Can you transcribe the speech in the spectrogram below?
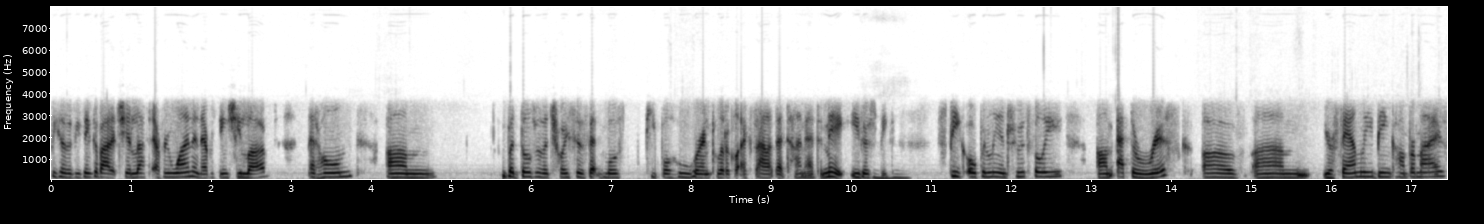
because if you think about it, she had left everyone and everything she loved at home. Um, but those were the choices that most people who were in political exile at that time had to make: either speak mm-hmm. speak openly and truthfully um, at the risk of um, your family being compromised,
